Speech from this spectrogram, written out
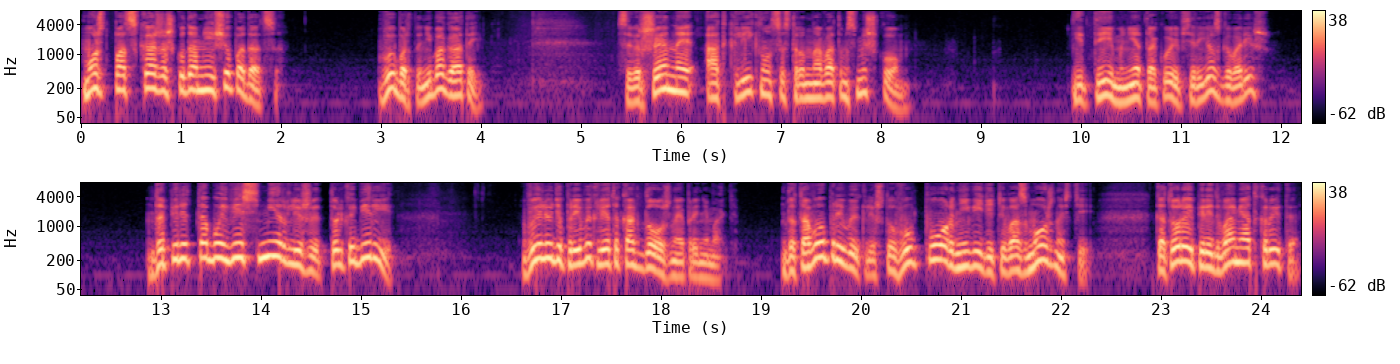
«Может, подскажешь, куда мне еще податься? Выбор-то небогатый». Совершенный откликнулся странноватым смешком. «И ты мне такое всерьез говоришь?» «Да перед тобой весь мир лежит, только бери». Вы, люди, привыкли это как должное принимать. До того привыкли, что в упор не видите возможностей, которые перед вами открыты.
